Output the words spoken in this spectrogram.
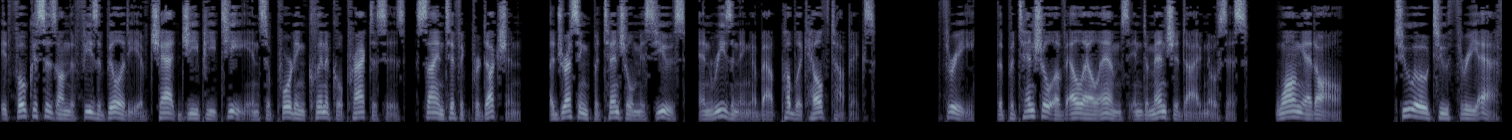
It focuses on the feasibility of ChatGPT in supporting clinical practices, scientific production, addressing potential misuse, and reasoning about public health topics. 3. The potential of LLMs in dementia diagnosis. Wang et al. 2023F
